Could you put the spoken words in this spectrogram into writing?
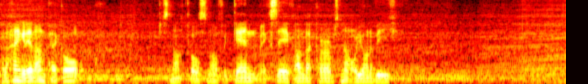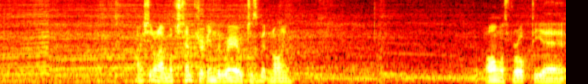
Gonna hang it in on Pecco. Just not close enough. Again, mistake on that curb. It's not where you want to be. I actually don't have much temperature in the rear, which is a bit annoying. Almost broke the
